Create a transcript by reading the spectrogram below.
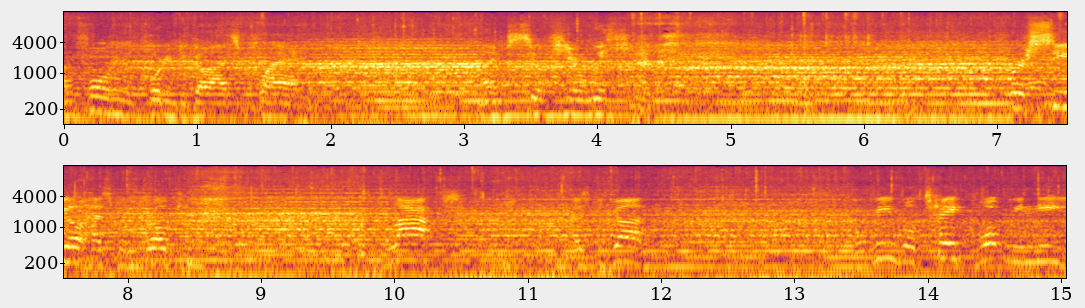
unfolding according to God's plan. I'm still here with you. The first seal has been broken. Collapse has begun. And we will take what we need.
